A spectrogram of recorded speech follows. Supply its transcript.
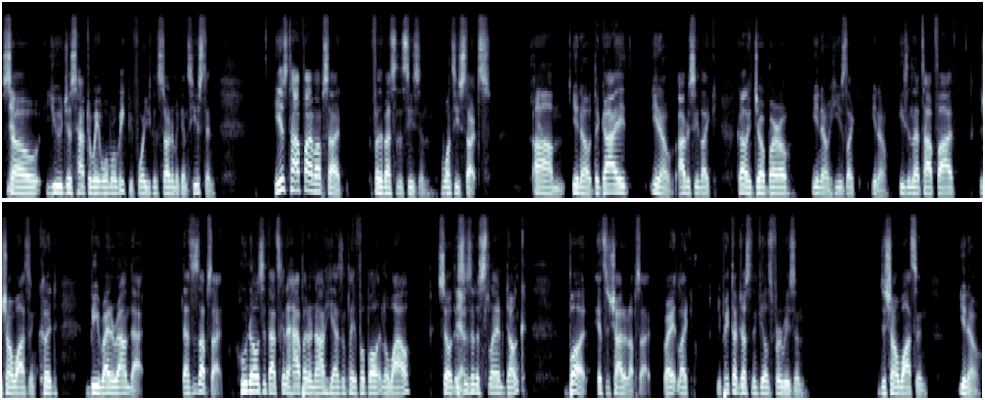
So you just have to wait one more week before you can start him against Houston. He is top five upside for the rest of the season once he starts. Yeah. Um, you know, the guy, you know, obviously like guy like Joe Burrow, you know, he's like, you know, he's in that top five. Deshaun Watson could be right around that. That's his upside. Who knows if that's going to happen or not? He hasn't played football in a while. So this Yeah. isn't a slam dunk, but it's a shot at upside, right? Like you picked up Justin Fields for a reason. Deshaun Watson, you know,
